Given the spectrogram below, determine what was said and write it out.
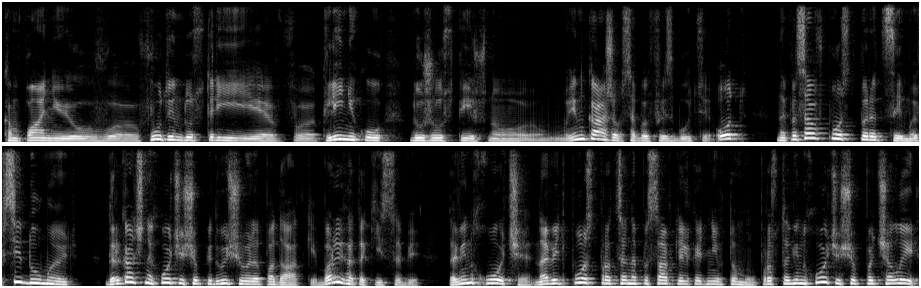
компанію в фуд-індустрії, в клініку дуже успішну. Він каже в себе в Фейсбуці: от написав пост перед цим, і всі думають. Деркач не хоче, щоб підвищували податки. Барига такий собі. Та він хоче. Навіть пост про це написав кілька днів тому. Просто він хоче, щоб почали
